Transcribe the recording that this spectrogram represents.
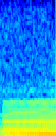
Thank you.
